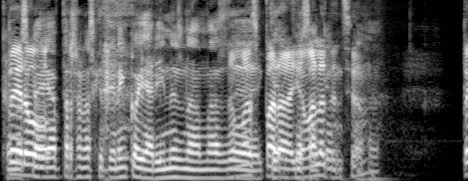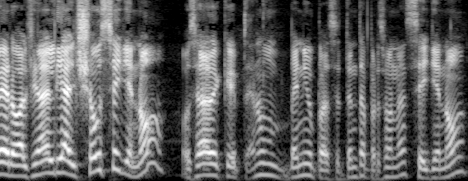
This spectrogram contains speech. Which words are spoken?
Pero, hay personas que tienen collarines nada más de... Que- para que llamar la atención. Ajá. pero al final del día el show se llenó. O sea, de que era un venue para 70 personas, se llenó.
